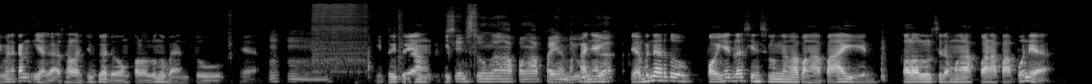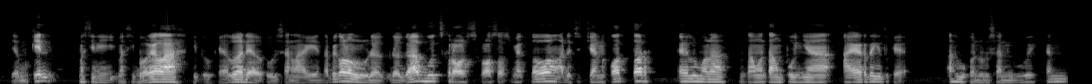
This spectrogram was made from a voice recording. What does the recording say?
gimana kan? Ya nggak salah juga dong kalau lu ngebantu ya. Mm-mm. itu itu yang itu Since lu nggak ngapa-ngapain ya, juga. makanya ya benar tuh. Poinnya adalah since lu nggak ngapa-ngapain. Kalau lu sudah melakukan apa pun ya ya mungkin masih di, masih boleh lah gitu. Kayak lu ada urusan lain. Tapi kalau lu udah udah gabut scroll scroll sosmed doang ada cucian kotor eh lu malah mentang-mentang punya ART gitu kayak ah bukan urusan gue. Kan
